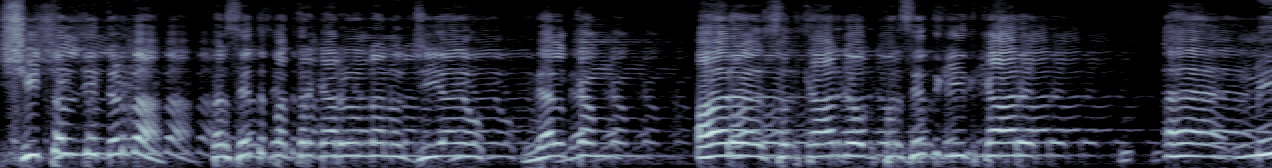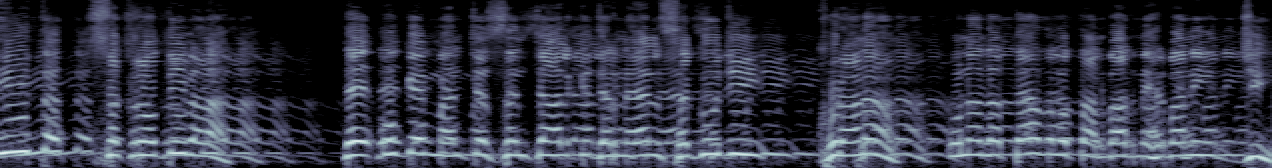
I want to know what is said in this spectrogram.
ਸ਼ੀਤਲ ਜੀ ਦੜਬਾ, ਪ੍ਰਸਿੱਧ ਪੱਤਰਕਾਰ ਉਹਨਾਂ ਨੂੰ ਜੀ ਆਇਓ। ਵੈਲਕਮ। ਔਰ ਸਤਿਕਾਰਯੋਗ ਪ੍ਰਸਿੱਧ ਗੀਤਕਾਰ ਮੀਤ ਸਕਰੋਦੀ ਵਾਲਾ। ਤੇ ਉੱਗੇ ਮੰਚ ਸੰਚਾਲਕ ਜਰਨੈਲ ਸੱਗੂ ਜੀ ਖੁਰਾਣਾ, ਉਹਨਾਂ ਦਾ ਤਹਿ ਦਿਲੋਂ ਧੰਨਵਾਦ, ਮਿਹਰਬਾਨੀ। ਜੀ।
